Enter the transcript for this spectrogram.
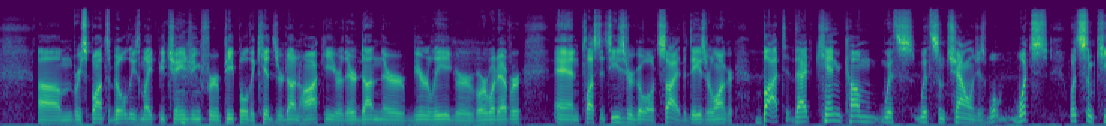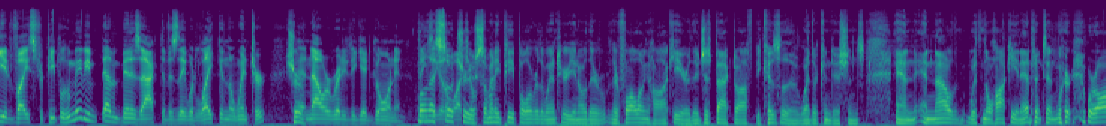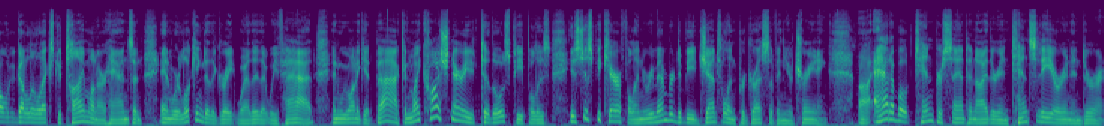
um, responsibilities might be changing for people. The kids are done hockey, or they're done their beer league, or or whatever. And plus, it's easier to go outside. The days are longer, but that can come with with some challenges. What, what's what's some key advice for people who maybe haven't been as active as they would like in the winter? Sure. And now are ready to get going in. Well, that's so true. So many people over the winter, you know, they're they're following hockey or they're just backed off because of the weather conditions, and and now with no hockey in Edmonton, we're we're all got a little extra time on our hands, and and we're looking to the great weather that we've had, and we want to get back. And my cautionary to those people is is just be careful and remember to be gentle and progressive in your training. Uh, add about 10% in either intensity or in endurance.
